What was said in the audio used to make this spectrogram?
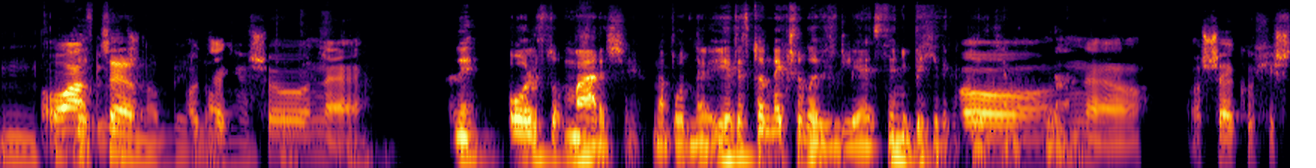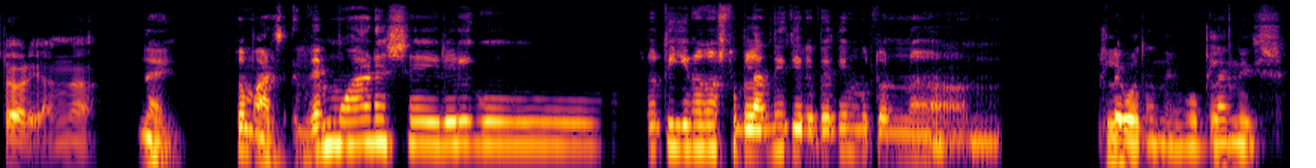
Μμ. Ο Το Άγγλος. Τσέρνομπιλ, Ο τέτοιος, ο- τέτοιος, ναι. Ναι, όλο αυτό μ' άρεσε. Να πω, την- γιατί αυτό είναι έξω από τα βιβλία, έτσι δεν υπήρχε κάποιο Ο, θέμα. ναι, ο Σέικο Historia, ναι. Ναι, αυτό μ' άρεσε. Δεν μου άρεσε λίγο το τι γινόταν στον πλανήτη, ρε παιδί μου, τον. Α, Πώς λέγονταν ο πλανήτης.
